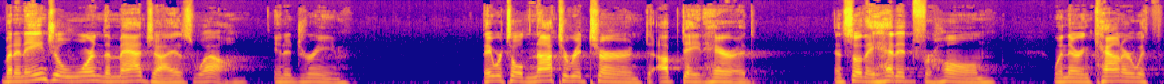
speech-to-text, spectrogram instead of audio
But an angel warned the Magi as well in a dream. They were told not to return to update Herod, and so they headed for home when their encounter with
